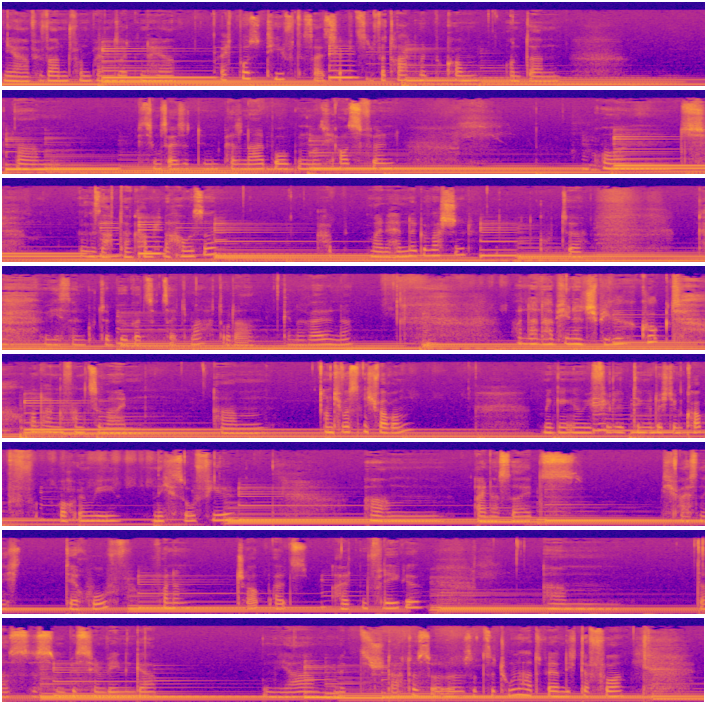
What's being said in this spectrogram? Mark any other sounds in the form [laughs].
ja, wir waren von beiden Seiten her recht positiv. Das heißt, ich habe jetzt den Vertrag mitbekommen und dann, ähm, beziehungsweise den Personalbogen muss ich ausfüllen. Und wie gesagt, dann kam ich nach Hause, habe meine Hände gewaschen. Ein guter Bürger zurzeit macht oder generell, ne? Und dann habe ich in den Spiegel geguckt und angefangen zu weinen. Ähm, und ich wusste nicht warum. Mir gingen irgendwie viele Dinge durch den Kopf, auch irgendwie nicht so viel. Ähm, einerseits, ich weiß nicht, der Ruf von einem Job als Altenpflege, ähm, dass es ein bisschen weniger zu tun hat, während ich davor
